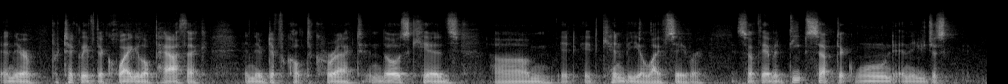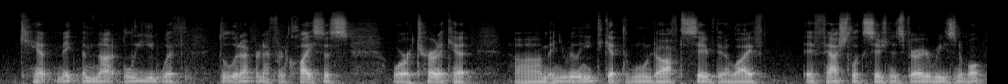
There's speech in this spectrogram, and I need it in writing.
and they're particularly if they're coagulopathic and they're difficult to correct. In those kids, um, it, it can be a lifesaver. So if they have a deep septic wound and then you just can't make them not bleed with dilute epinephrine clysis or a tourniquet, um, and you really need to get the wound off to save their life, a fascial excision is very reasonable.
